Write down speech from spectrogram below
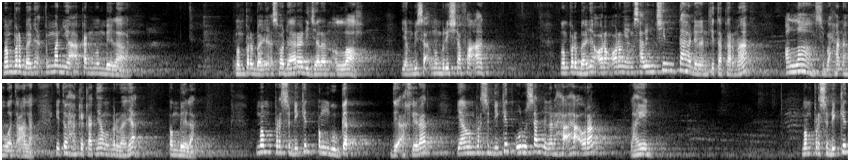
Memperbanyak teman yang akan membela. Memperbanyak saudara di jalan Allah yang bisa memberi syafaat. Memperbanyak orang-orang yang saling cinta dengan kita karena Allah Subhanahu wa taala. Itu hakikatnya memperbanyak pembela. Mempersedikit penggugat di akhirat yang mempersedikit urusan dengan hak-hak orang lain. Mempersedikit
